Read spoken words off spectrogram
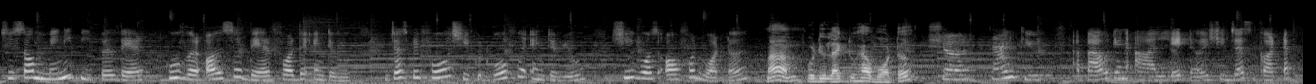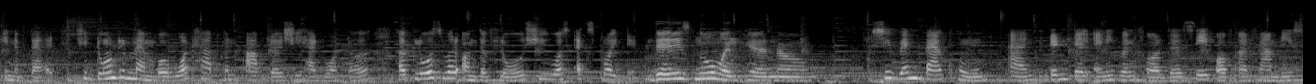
She saw many people there who were also there for the interview. Just before she could go for interview, she was offered water. Ma'am, would you like to have water? Sure, thank you. About an hour later, she just got up in a bed. She don't remember what happened after she had water. Her clothes were on the floor. She was exploited. There is no one here now. She went back home and didn't tell anyone for the sake of her family's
